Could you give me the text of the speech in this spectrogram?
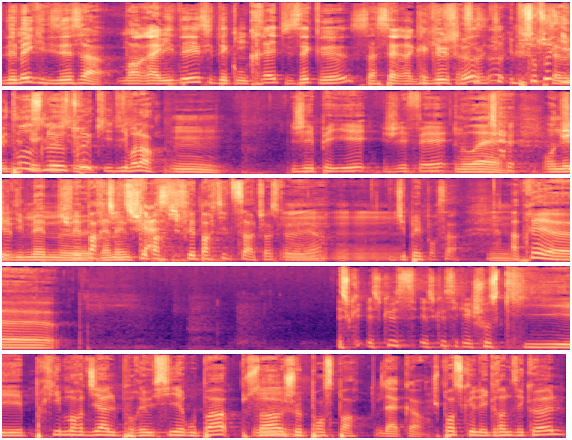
Les mecs, ils disaient ça. Mais en réalité, si t'es concret, tu sais que ça sert à quelque Ça, chose. Et puis surtout, Ça il dire pose le chose. truc. Il dit, voilà, Hmm. j'ai payé, j'ai fait. Ouais, on est du même, Je euh, fais de la partie, même je fais partie, je fais partie de ça, tu vois ce que je veux dire. Hmm, hmm, hmm. Tu payes pour ça. Mm. Après, euh, est-ce que c'est quelque chose qui est primordial pour réussir ou pas? Ça, Mm. je pense pas. D'accord. Je pense que les grandes écoles,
